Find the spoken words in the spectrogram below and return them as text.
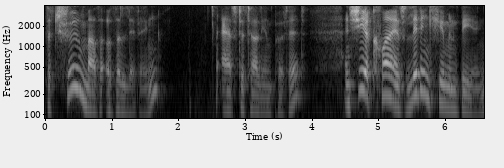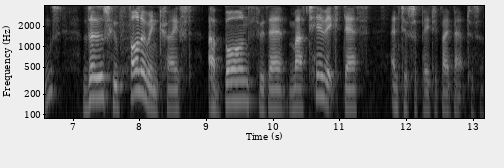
the true mother of the living, as Tertullian put it, and she acquires living human beings, those who following Christ are born through their martyric death anticipated by baptism.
